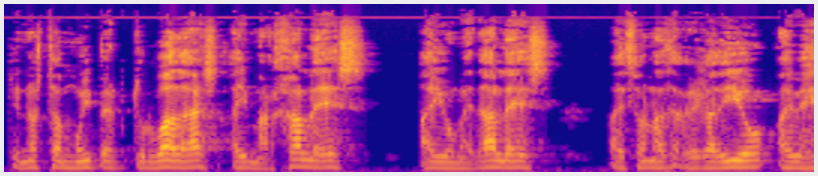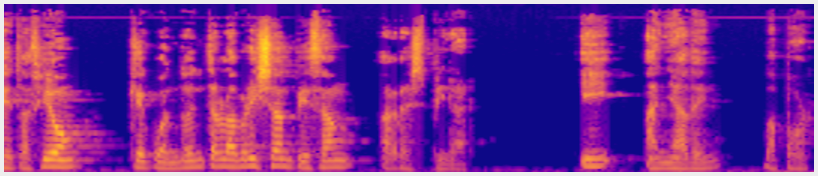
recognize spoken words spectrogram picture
que no están muy perturbadas hay marjales, hay humedales, hay zonas de regadío, hay vegetación que cuando entra la brisa empiezan a respirar y añaden vapor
